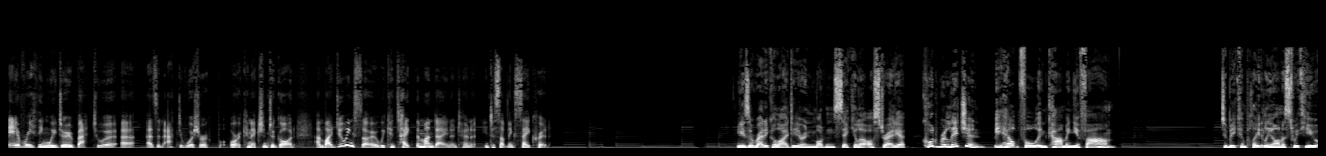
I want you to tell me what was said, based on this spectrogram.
everything we do back to a, a, as an act of worship or a connection to God. And by doing so, we can take the mundane and turn it into something sacred. Here's a radical idea in modern secular Australia. Could religion be helpful in calming your farm? To be completely honest with you,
